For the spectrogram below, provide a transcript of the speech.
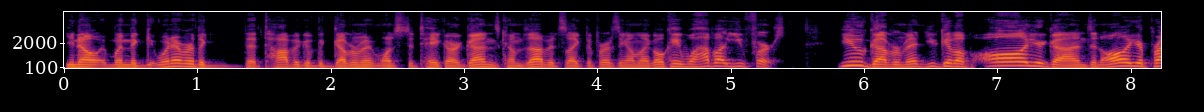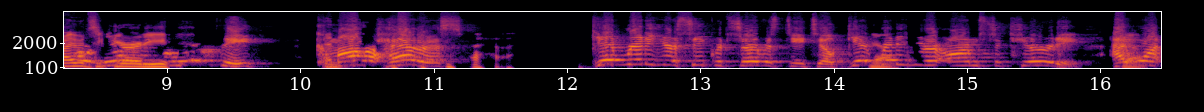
you know, when the whenever the the topic of the government wants to take our guns comes up, it's like the first thing I'm like, okay, well, how about you first? You government, you give up all your guns and all your private oh, security. See, Kamala and- Harris, get rid of your Secret Service detail. Get yeah. rid of your armed security. I yeah. want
